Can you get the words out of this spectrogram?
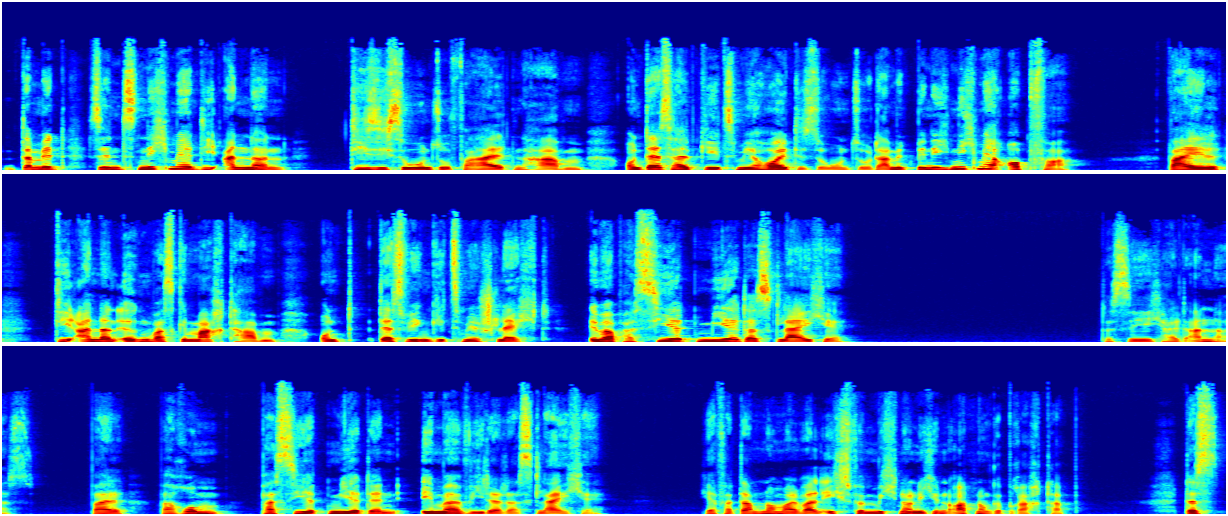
Damit sind es nicht mehr die anderen, die sich so und so verhalten haben. Und deshalb geht's mir heute so und so. Damit bin ich nicht mehr Opfer, weil die anderen irgendwas gemacht haben und deswegen geht's mir schlecht. Immer passiert mir das Gleiche. Das sehe ich halt anders. Weil warum passiert mir denn immer wieder das Gleiche? Ja, verdammt nochmal, weil ich's für mich noch nicht in Ordnung gebracht habe. Das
